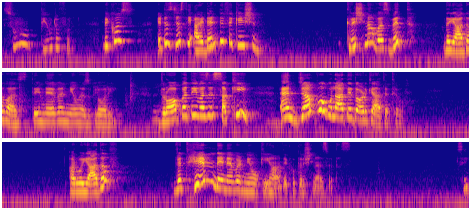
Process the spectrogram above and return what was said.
So beautiful. Because it is just the identification. Krishna was with the Yadavas, they never knew his glory. Draupadi was a sakhi and जब वो बुलाते दौड़ के आते थे वो। और वो Yadav with him they never knew कि हाँ देखो Krishna is with see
